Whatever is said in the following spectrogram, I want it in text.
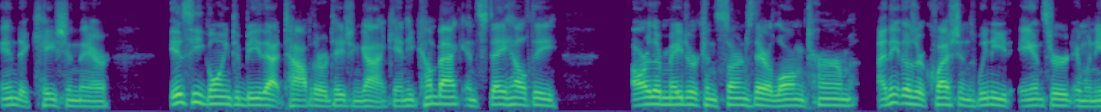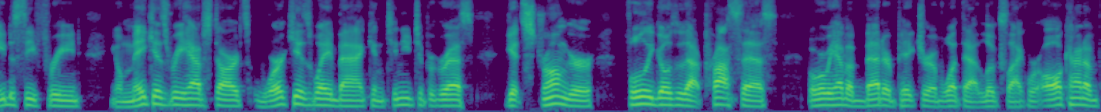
indication there. Is he going to be that top of the rotation guy? Can he come back and stay healthy? Are there major concerns there long term? I think those are questions we need answered, and we need to see Fried, you know, make his rehab starts, work his way back, continue to progress, get stronger, fully go through that process, but where we have a better picture of what that looks like. We're all kind of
